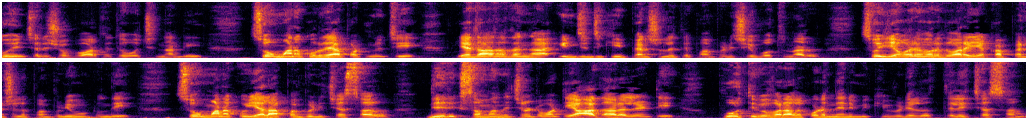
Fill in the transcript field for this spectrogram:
ఊహించని శుభవార్త అయితే వచ్చిందండి. సో మనకు రేపటి నుంచి యథాతథంగా ఇంటింటికి పెన్షన్లు అయితే పంపిణీ చేయబోతున్నారు. సో ఎవరెవరి ద్వారా ఈ యొక్క పెన్షన్ల పంపిణీ ఉంటుంది? సో మనకు ఎలా పంపిణీ చేస్తారు? దీనికి సంబంధించినటువంటి ఆధారాలు ఏంటి? పూర్తి వివరాలు కూడా నేను మీకు ఈ వీడియోలో తెలియజేస్తాను.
